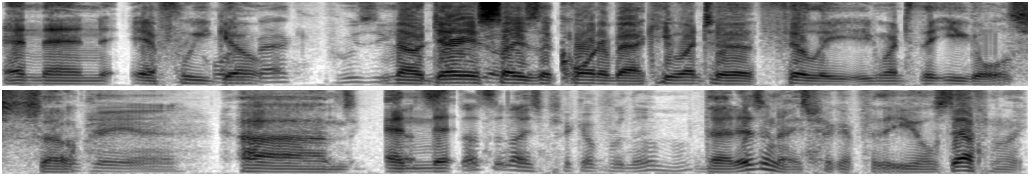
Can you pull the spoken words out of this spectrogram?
and then if we go, Who's he? no, who'd Darius Slay is the cornerback. He went to Philly. He went to the Eagles. So. Okay, yeah. Um, That's, and that's, th- that's a nice pickup for them. Huh? that is a nice pickup for the Eagles, definitely.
